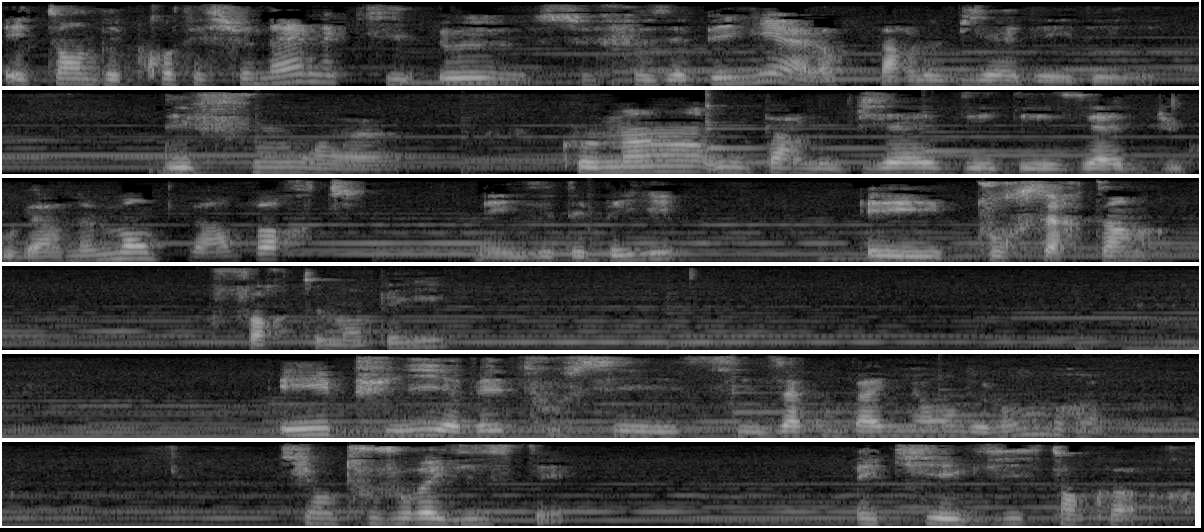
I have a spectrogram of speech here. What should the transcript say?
étant des professionnels qui, eux, se faisaient payer, alors par le biais des, des, fonds euh, communs ou par le biais des, aides du gouvernement, peu importe, mais ils étaient payés. Et pour certains, fortement payés. Et puis, il y avait tous ces, accompagnants de l'ombre qui ont toujours existé et qui existent encore.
